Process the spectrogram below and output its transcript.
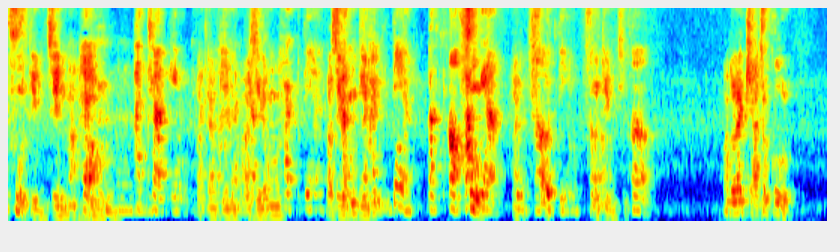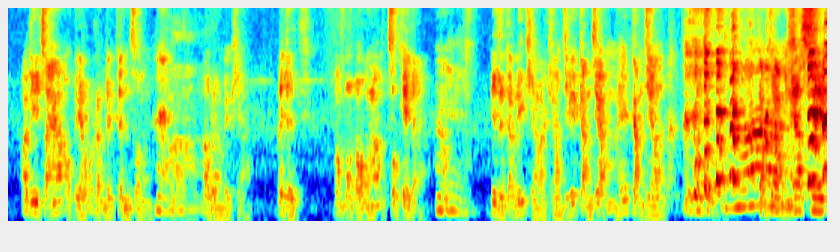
付定金嘛，吼。拍定金。拍定金，啊是讲，啊是讲入去。拍哦，拍定。付定。付定金。嗯。啊，都咧徛足久，啊，你知影后壁有人咧跟踪，啊，有人咧徛。哎，就我爸爸我那做结啦，伊就当你徛徛入去甘蔗园，迄甘蔗，甘蔗园遐细，啊，你睇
